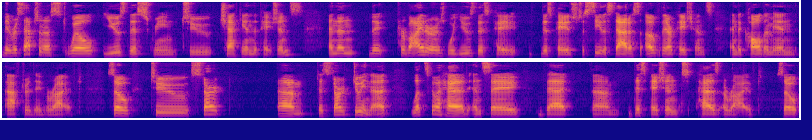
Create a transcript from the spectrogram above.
the receptionist will use this screen to check in the patients and then the providers will use this page, this page to see the status of their patients and to call them in after they've arrived. So to start, um, to start doing that, let's go ahead and say that um, this patient has arrived. So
